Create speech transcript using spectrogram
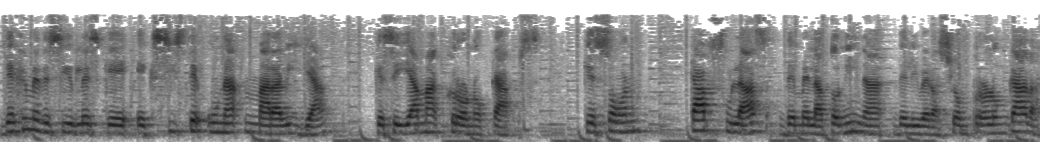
déjenme decirles que existe una maravilla que se llama Chronocaps, que son cápsulas de melatonina de liberación prolongada,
